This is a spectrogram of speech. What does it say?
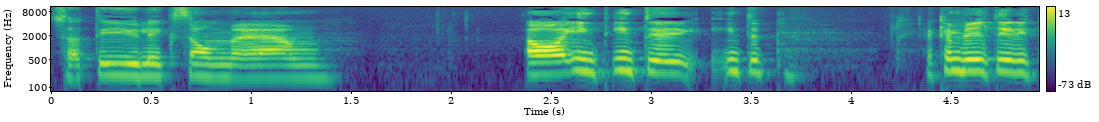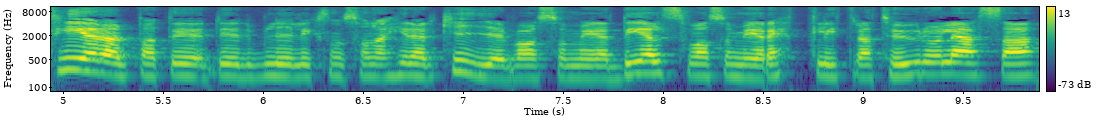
Så att det är ju liksom, eh, ja inte, inte, inte jag kan bli lite irriterad på att det, det blir liksom sådana hierarkier, vad som är, dels vad som är rätt litteratur att läsa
